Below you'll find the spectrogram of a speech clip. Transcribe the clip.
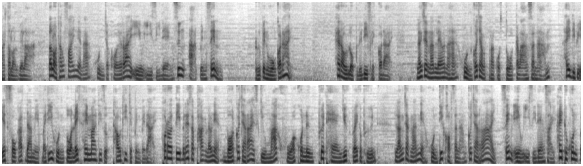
มาตลอดเวลา ตลอดทั้งไฟเนี่ยนะหุ่นจะคอยไล่ AOE สีแดง ซึ่งอาจเป็นเส้น หรือเป็นวงก็ได้ ให้เราหลบหรือดีเฟล็กก็ได้ หลังจากนั้นแล้วนะฮะหุ่นก็จะมาปรากฏตัวกลางสนามให้ DPS โฟกัสดาเมจไปที่หุ่นตัวเล็กให้มากที่สุดเท่าที่จะเป็นไปได้ พอเราตีไปได้สักพักแล้วเนี่ย บอสก็จะร่ายสกิลมาร์คหัวคนหนึงเพื่อแทงยึดไว้กับพื้น หลังจากนั้นเนี่ยหุ่นที่ขอบสนามก็จะร่ายเส้น AOE สีแดงใส่ให้ทุกคนไป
